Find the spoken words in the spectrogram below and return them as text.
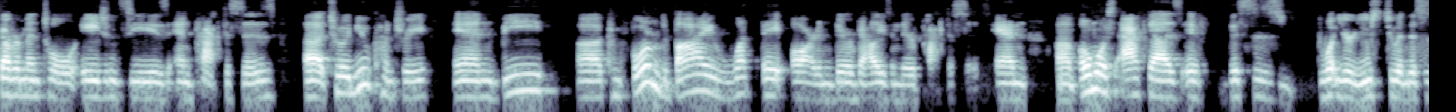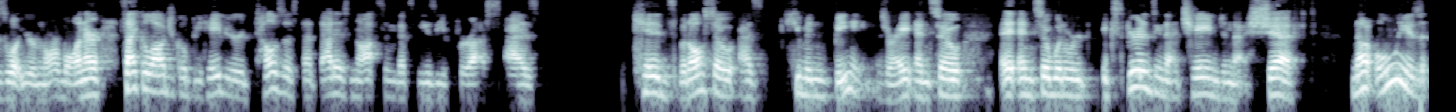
governmental agencies and practices uh, to a new country and be uh, conformed by what they are and their values and their practices, and um, almost act as if this is what you're used to and this is what you're normal. And our psychological behavior tells us that that is not something that's easy for us as kids, but also as human beings, right? And so, and so when we're experiencing that change and that shift, not only is it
